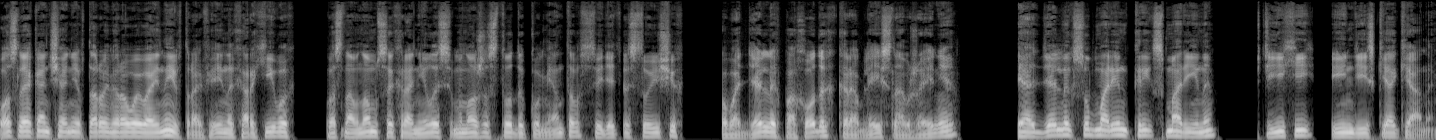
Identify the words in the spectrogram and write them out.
После окончания Второй мировой войны в трофейных архивах в основном сохранилось множество документов, свидетельствующих об отдельных походах кораблей снабжения и отдельных субмарин Криксмарины в Тихий и Индийский океаны,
